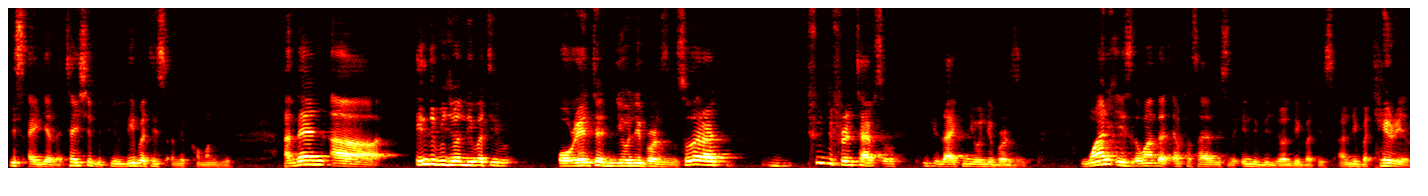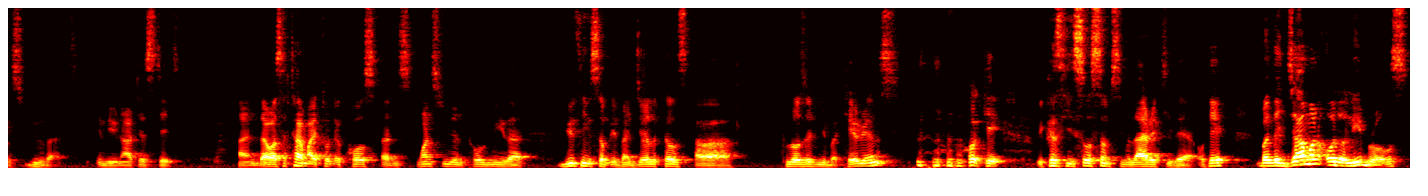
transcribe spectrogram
This idea, the tension between liberties and the common good. And then uh, individual liberty oriented neoliberalism. So there are two different types of, if you like, neoliberalism. One is the one that emphasizes the individual liberties, and libertarians do that in the United States. And there was a time I taught a course, and one student told me that, do you think some evangelicals are closet libertarians? okay, because he saw some similarity there, okay? But the German ordoliberals,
